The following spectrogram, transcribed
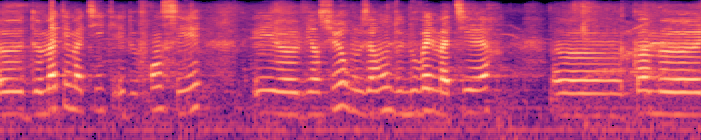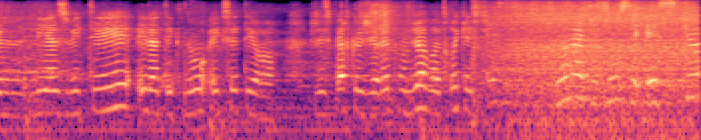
euh, de mathématiques et de français. Et euh, bien sûr, nous avons de nouvelles matières euh, comme euh, les SVT et la techno, etc. J'espère que j'ai répondu à votre question. Moi, ma question, c'est est-ce que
